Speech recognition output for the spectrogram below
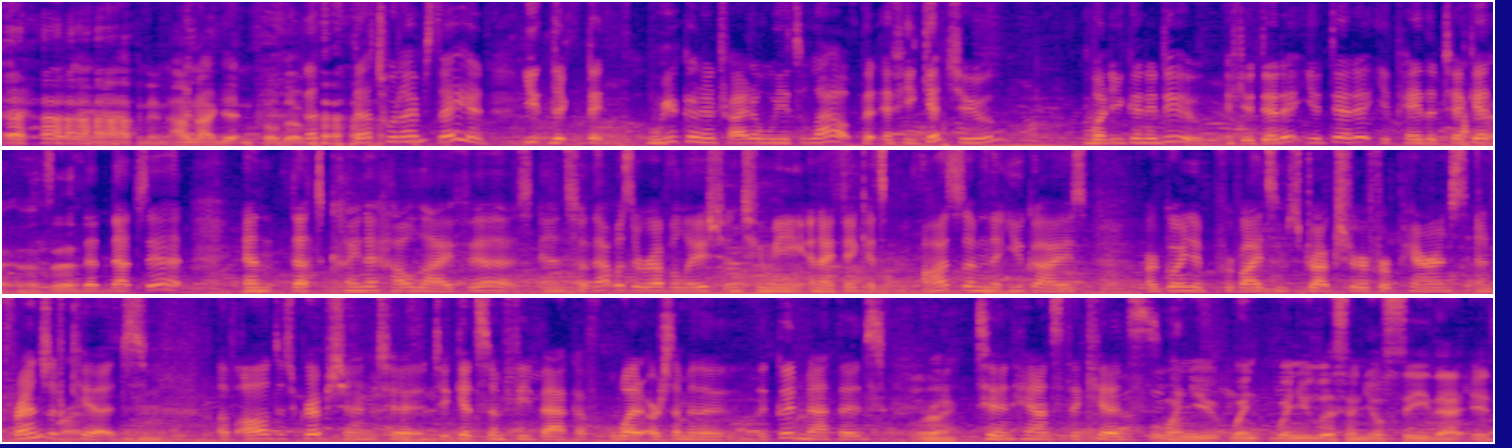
that ain't happening. I'm not getting pulled over. That, that's what I'm saying. You, we're going to try to weasel out, but if he gets you, what are you going to do? If you did it, you did it. You pay the ticket. And that's it. That, that's it. And that's kind of how life is. And so that was a revelation to me. And I think it's awesome that you guys are going to provide some structure for parents and friends of Right. kids mm-hmm. Of all description to, to get some feedback of what are some of the, the good methods Right. to enhance the kids. Well, when you when when you listen, you'll see that it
